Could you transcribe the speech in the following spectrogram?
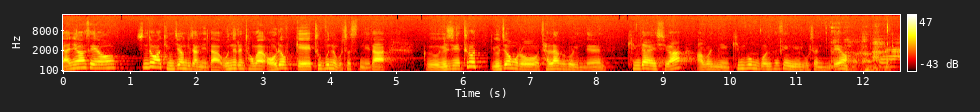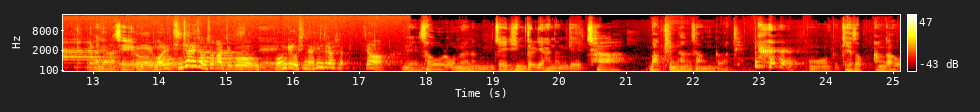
안녕하세요. 신동아 김지영 기자입니다. 오늘은 정말 어렵게 두 분을 모셨습니다. 그 요즘에 트롯 요정으로 잘 나가고 있는 김다현 씨와 아버님 김봉곤 선생님을 모셨는데요. 네. 안녕하세요. 네, 멀리 진천에서 오셔가지고 네. 먼길 오시느라 힘들으셨죠? 네, 서울 오면은 제일 힘들게 하는 게 차 막힘 현상인 것 같아요. 어, 계속 안 가고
